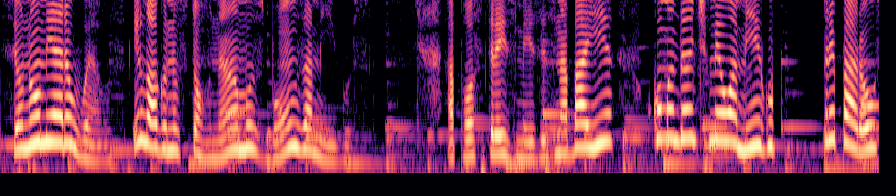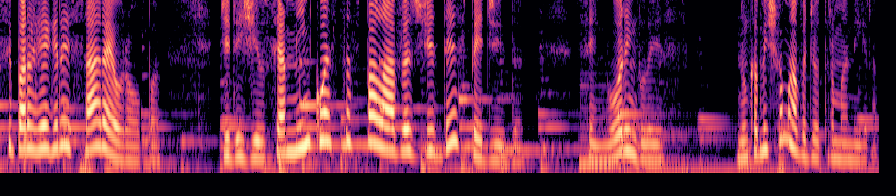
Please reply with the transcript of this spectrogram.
Seu nome era Wells e logo nos tornamos bons amigos. Após três meses na Bahia, o comandante, meu amigo, preparou-se para regressar à Europa. Dirigiu-se a mim com estas palavras de despedida: Senhor inglês, nunca me chamava de outra maneira.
